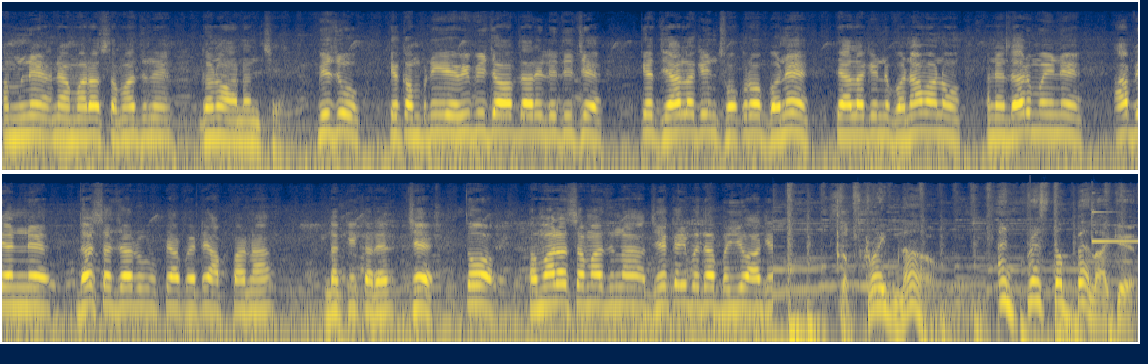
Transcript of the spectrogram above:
અમને અને અમારા સમાજને ઘણો આનંદ છે. બીજું કે કંપનીએ એવી બી જવાબદારી લીધી છે કે જ્યાં લગીને છોકરો ભણે ત્યાં લગીને ભણાવવાનો અને દર મહિને આ બેનને દસ હજાર રૂપિયા પેટે આપવાના નક્કી કરે છે તો અમારા સમાજના જે કંઈ બધા ભાઈઓ આગળ Subscribe now and press the bell icon.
